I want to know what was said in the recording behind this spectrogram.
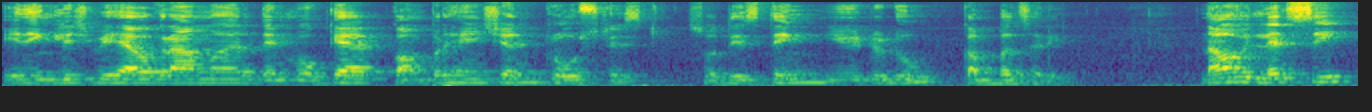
In english we have grammar then vocab comprehension cloze test. So this thing you need to do compulsory. Now let's see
